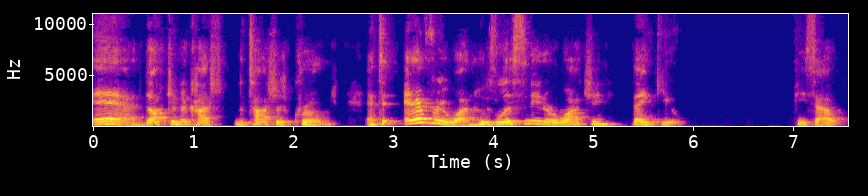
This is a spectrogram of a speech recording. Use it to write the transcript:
and Dr. Natasha Croom. And to everyone who's listening or watching, thank you. Peace out.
